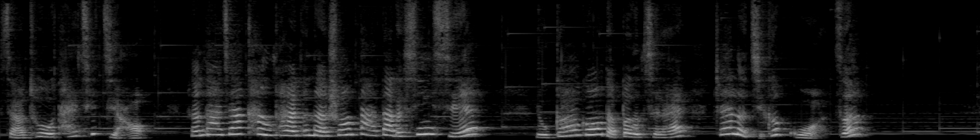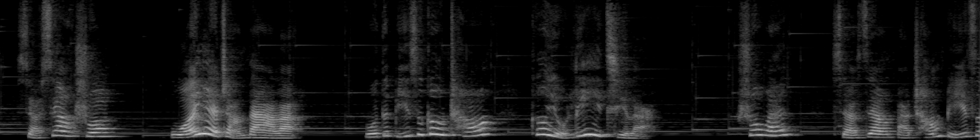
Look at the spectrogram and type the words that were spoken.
小兔抬起脚，让大家看看它那双大大的新鞋，又高高的蹦起来。摘了几个果子，小象说：“我也长大了，我的鼻子更长，更有力气了。”说完，小象把长鼻子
